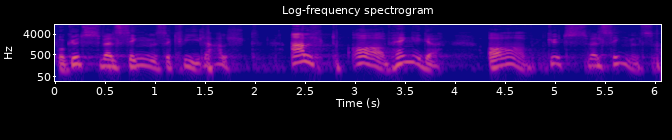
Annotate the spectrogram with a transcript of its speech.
På Guds velsignelse hviler alt. Alt avhengige av Guds velsignelse.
